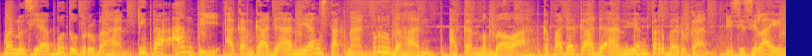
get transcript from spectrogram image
manusia butuh perubahan. Kita anti akan keadaan yang stagnan. Perubahan akan membawa kepada keadaan yang terbarukan. Di sisi lain,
